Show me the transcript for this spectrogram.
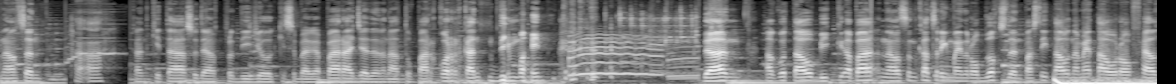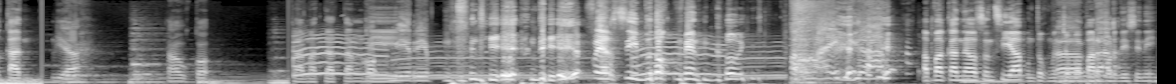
Nelson, ah. kan kita sudah dijuluki sebagai apa raja dan ratu parkour kan di main. dan aku tahu bik apa Nelson kan sering main Roblox dan pasti tahu namanya Tower of Hell kan. Iya. Tahu kok. Selamat datang Kok di, mirip. di di versi Blockman Go. Oh my god. Apakah Nelson siap untuk mencoba Eh, parkour di sini?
